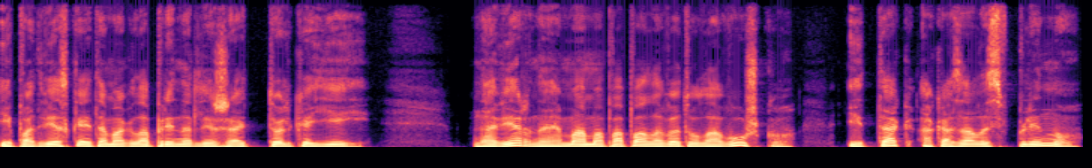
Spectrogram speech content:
и подвеска эта могла принадлежать только ей. Наверное, мама попала в эту ловушку и так оказалась в плену.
